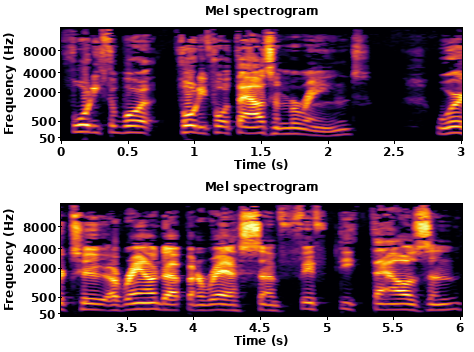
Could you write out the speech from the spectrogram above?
44,000 Marines were to round up and arrest some 50,000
